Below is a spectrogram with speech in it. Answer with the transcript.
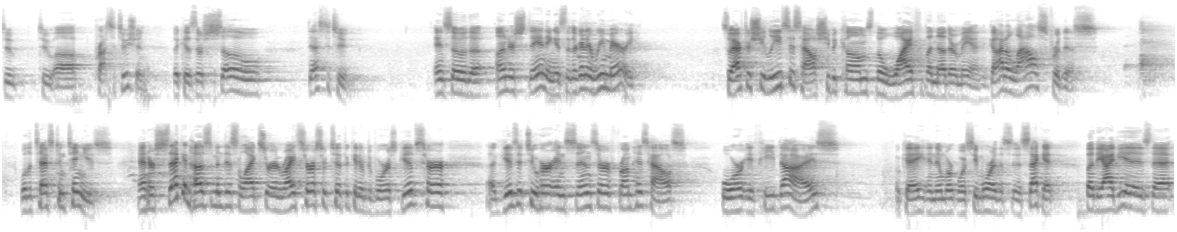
to, to uh, prostitution because they're so destitute. And so the understanding is that they're going to remarry. So after she leaves his house, she becomes the wife of another man. God allows for this. Well, the text continues. And her second husband dislikes her and writes her a certificate of divorce, gives her, uh, gives it to her, and sends her from his house. Or if he dies, okay, and then we will see more of this in a second. But the idea is that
